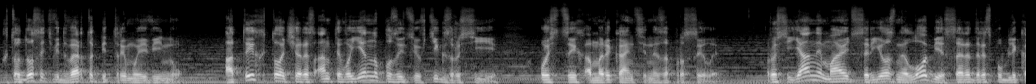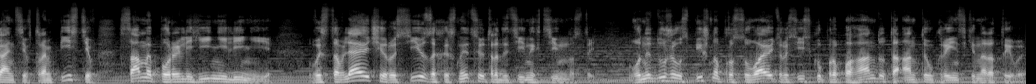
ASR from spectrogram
хто досить відверто підтримує війну. А тих, хто через антивоєнну позицію втік з Росії, ось цих американці не запросили. Росіяни мають серйозне лобі серед республіканців-трампістів саме по релігійній лінії, виставляючи Росію захисницею традиційних цінностей. Вони дуже успішно просувають російську пропаганду та антиукраїнські наративи.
